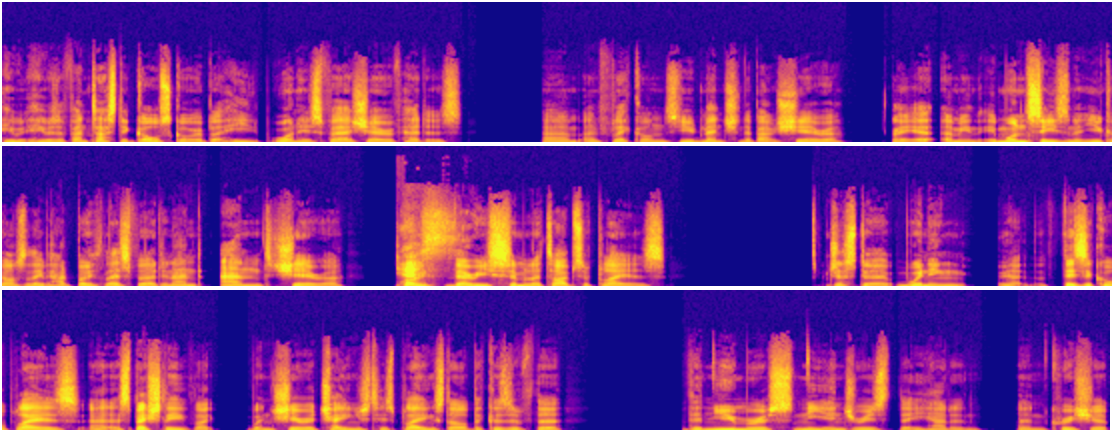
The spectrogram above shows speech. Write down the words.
he he was a fantastic goal scorer, but he won his fair share of headers um, and flick-ons. You'd mentioned about Shearer. I I mean, in one season at Newcastle, they've had both Les Ferdinand and Shearer, both very similar types of players, just uh, winning you know, physical players, uh, especially like when Shearer changed his playing style because of the the numerous knee injuries that he had and, and cruciate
